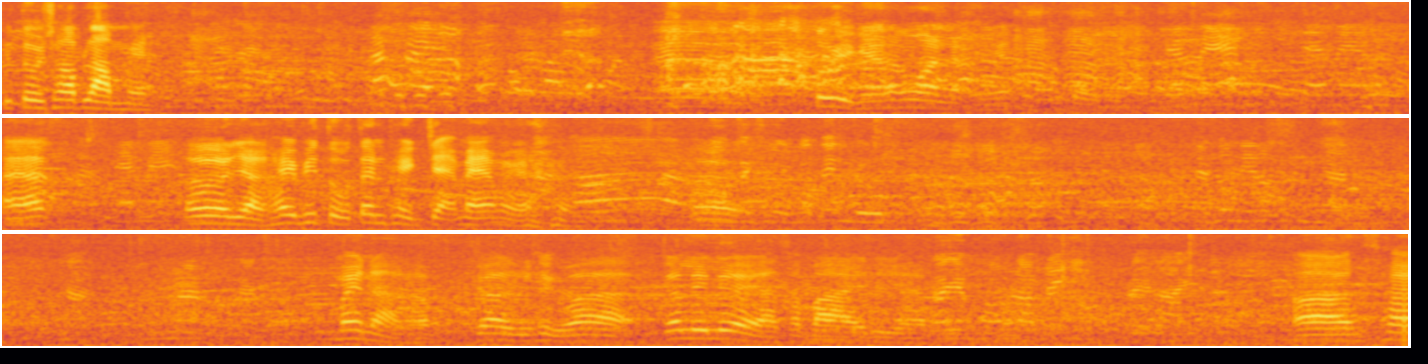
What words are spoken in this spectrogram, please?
พี่ตูชอบรำไง ตูอย่างเงี้ยทั้งวันอะอย่างเงี้ยอะไรครับเอออยากให้พี่ตูเต้นเพลงแจ๊ะแม่เหมือนกันเออไปชวนเขาเต้นดูแต่ช่วงนี้เราก็ทำงานหนักมากนะไม่หนักครับ ก็รู้สึกว่าก็เรื่อยๆอะสบายดีครับเรายังพร้อมรับได้อีกหลายๆอ่าใช่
